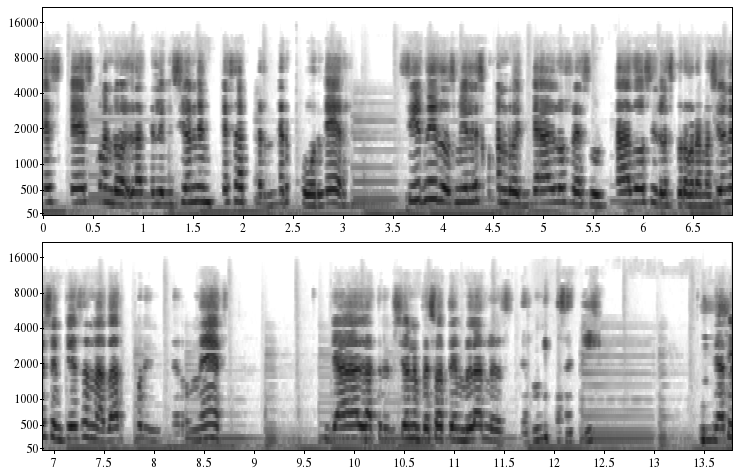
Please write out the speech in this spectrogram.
es que es cuando la televisión empieza a perder poder. Sydney 2000 es cuando ya los resultados y las programaciones empiezan a dar por internet. Ya la televisión empezó a temblar las termitas aquí. Sí,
